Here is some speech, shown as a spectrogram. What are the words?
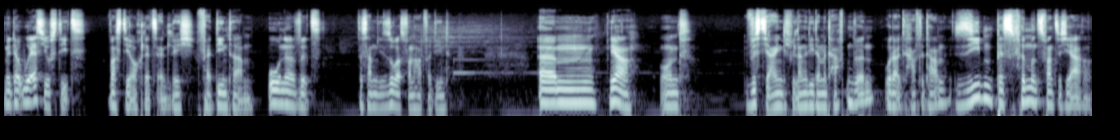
mit der US-Justiz, was die auch letztendlich verdient haben. Ohne Witz. Das haben die sowas von hart verdient. Ähm, ja, und wisst ihr eigentlich, wie lange die damit haften würden oder gehaftet haben? Sieben bis 25 Jahre.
